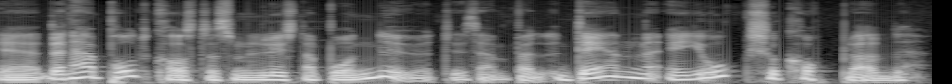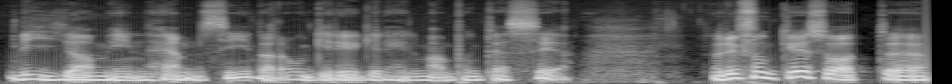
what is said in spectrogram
Eh, den här podcasten som du lyssnar på nu till exempel, den är ju också kopplad via min hemsida då, gregerhillman.se. Och det funkar ju så att eh,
